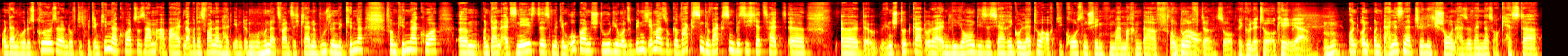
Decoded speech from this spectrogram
und dann wurde es größer, dann durfte ich mit dem Kinderchor zusammenarbeiten, aber das waren dann halt eben irgendwo 120 kleine wuselnde Kinder vom Kinderchor ähm, und dann als nächstes mit dem Opernstudium und so bin ich immer so gewachsen, gewachsen, bis ich jetzt halt äh, äh, in Stuttgart oder in Lyon dieses Jahr Rigoletto auch die großen Schinken mal machen darf und Oh, wow. durfte. So. Rigoletto, okay, ja. Mhm. Und, und, und dann ist natürlich schon, also wenn das Orchester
